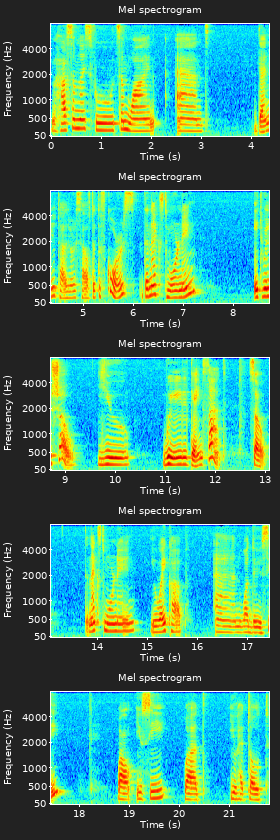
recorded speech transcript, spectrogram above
you have some nice food, some wine, and then you tell yourself that, of course, the next morning it will show. You will gain fat. So the next morning you wake up, and what do you see? Well, you see what you had told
